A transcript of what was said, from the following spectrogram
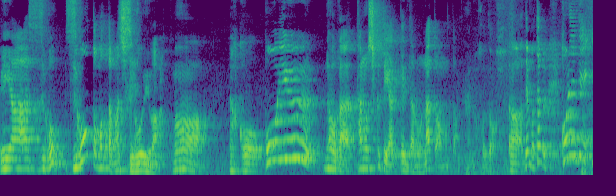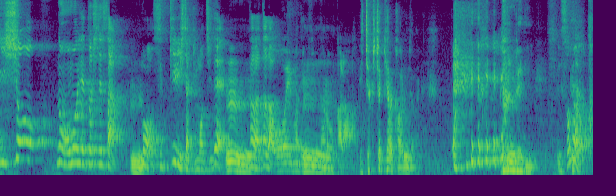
いやーすごすごっと思ったマジすでごいわ。うん。なんかこうこういうのが楽しくてやってんだろうなとは思ったほど。ああでも多分これで一生の思い出としてさ、うん。もうすっきりした気持ちで、うんうん。ただただ応援ができるだろうから、めちゃくちゃキャラ変わるんじゃない？ブルーレディ。嘘だろ。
